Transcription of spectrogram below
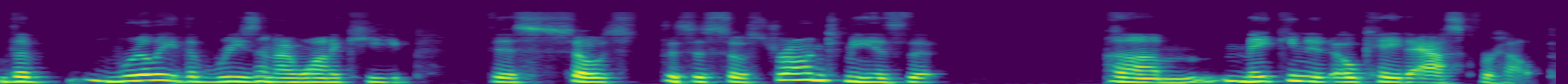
the really the reason I want to keep this so this is so strong to me is that um, making it okay to ask for help.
